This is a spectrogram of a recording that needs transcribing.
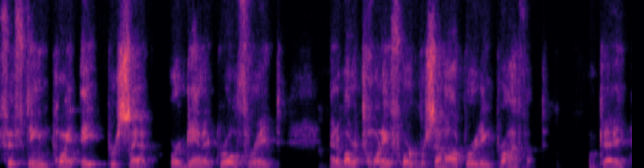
15.8% organic growth rate and about a 24% operating profit. Okay.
